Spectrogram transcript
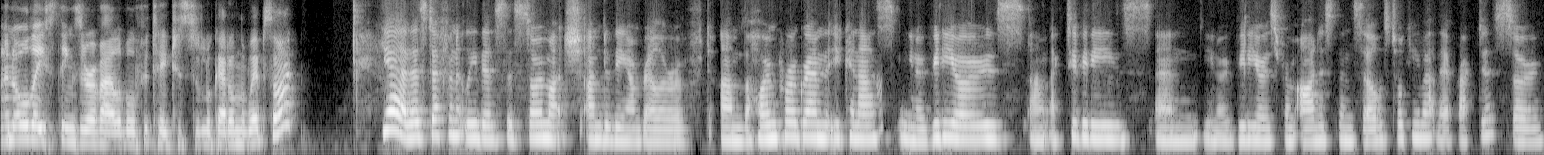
And all these things are available for teachers to look at on the website? Yeah, there's definitely there's there's so much under the umbrella of um, the home program that you can ask, you know, videos, um, activities, and you know, videos from artists themselves talking about their practice. So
